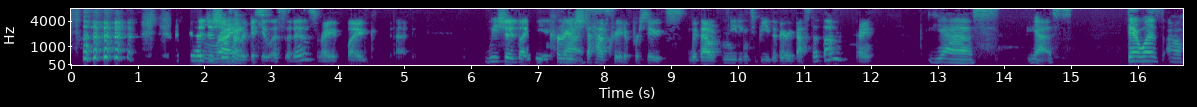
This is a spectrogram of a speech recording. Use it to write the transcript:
it just shows how ridiculous it is, right? Like uh, we should like be encouraged to have creative pursuits without needing to be the very best at them, right? Yes. Yes. There was, oh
